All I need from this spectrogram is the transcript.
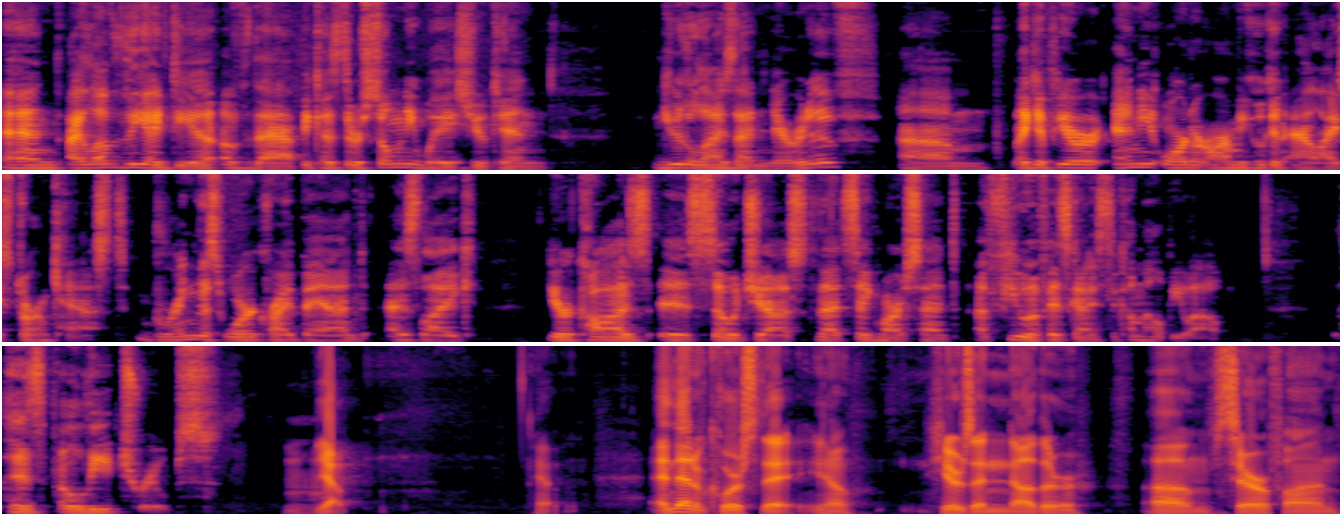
And I love the idea of that because there's so many ways you can utilize that narrative. Um, like if you're any order army who can ally Stormcast, bring this Warcry band as like your cause is so just that Sigmar sent a few of his guys to come help you out. His elite troops. Mhm. Yep. Yep. And then, of course, that, you know, here's another um, Seraphon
